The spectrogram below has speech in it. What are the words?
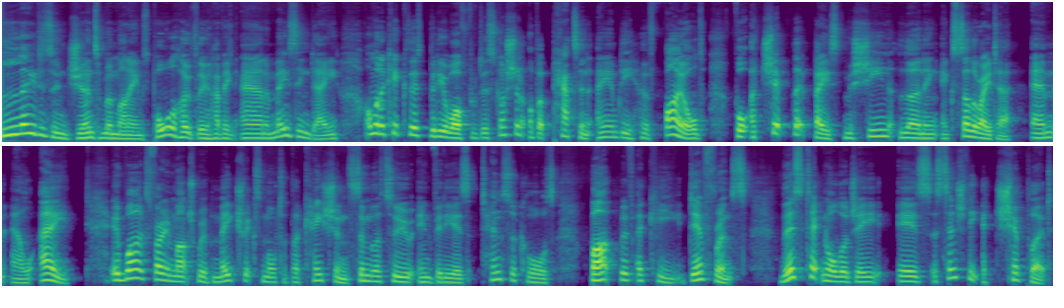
Ladies and gentlemen, my name's Paul. Hopefully you're having an amazing day. I'm going to kick this video off with a discussion of a patent AMD have filed for a chiplet-based machine learning accelerator, MLA. It works very much with matrix multiplication, similar to NVIDIA's Tensor Cores, but with a key difference. This technology is essentially a chiplet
